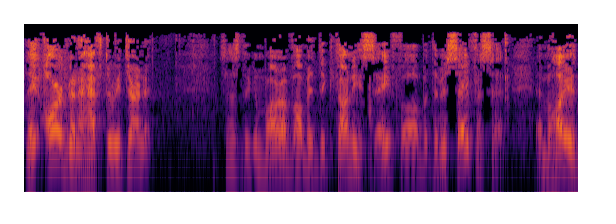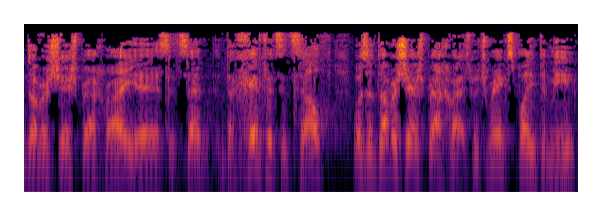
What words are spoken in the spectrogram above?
they are going to have to return it. Says the Gemara of Amidiktani Seifa, but the Seifa said, It said the chayfetz itself was a davar sheish be'achrayis, which we explained to mean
